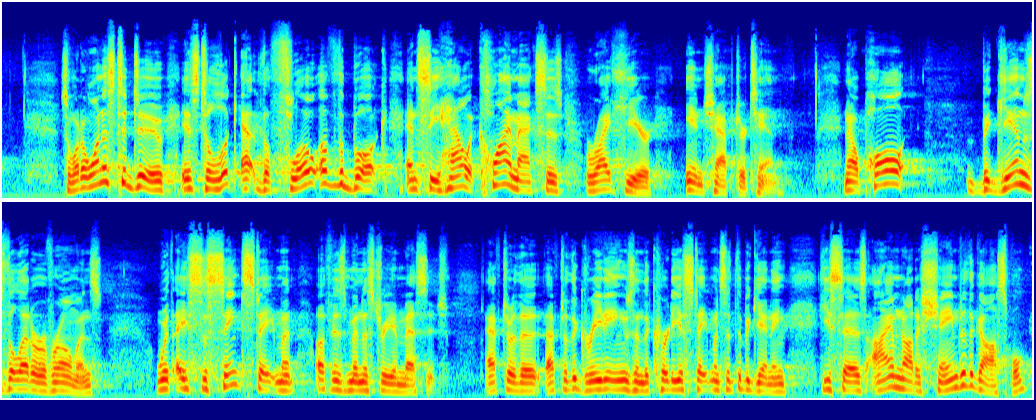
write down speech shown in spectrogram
So, what I want us to do is to look at the flow of the book and see how it climaxes right here in chapter 10. Now, Paul begins the letter of Romans with a succinct statement of his ministry and message. After the, after the greetings and the courteous statements at the beginning, he says, I am not ashamed of the gospel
